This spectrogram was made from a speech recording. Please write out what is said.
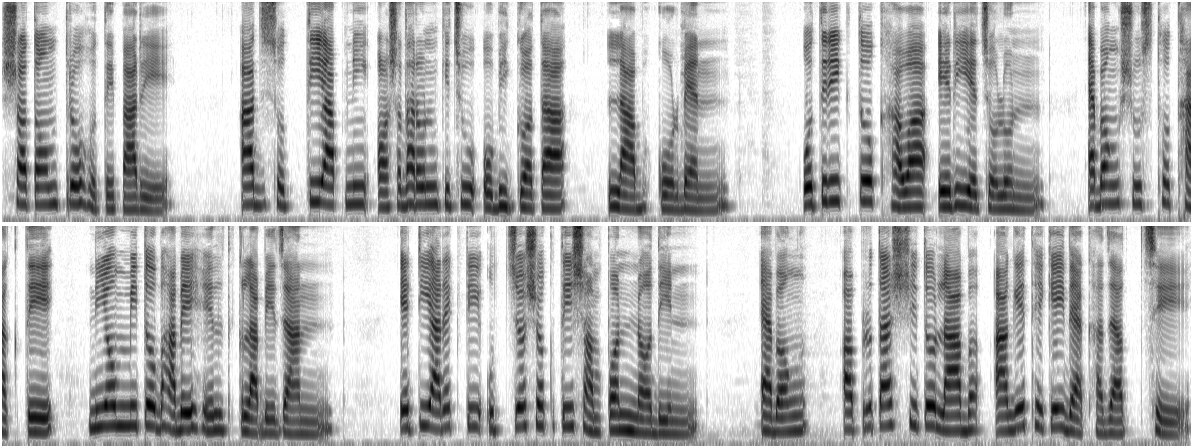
স্বতন্ত্র হতে পারে। আজ সত্যি আপনি অসাধারণ কিছু অভিজ্ঞতা লাভ করবেন। অতিরিক্ত খাওয়া এড়িয়ে চলুন এবং সুস্থ থাকতে নিয়মিতভাবে হেলথ ক্লাবে যান। এটি আরেকটি উচ্চশক্তি সম্পন্ন দিন এবং অপ্রত্যাশিত লাভ আগে থেকেই দেখা যাচ্ছে।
